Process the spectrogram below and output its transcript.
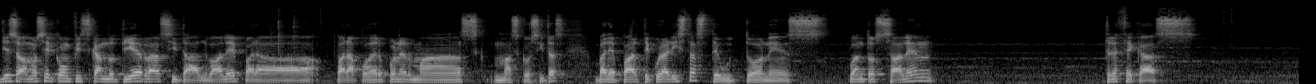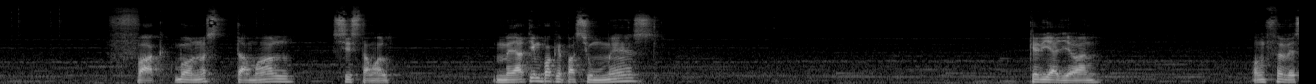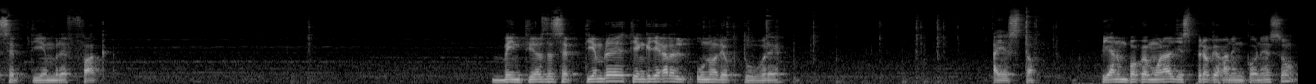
Y eso, vamos a ir confiscando tierras y tal, ¿vale? Para, para poder poner más, más cositas. Vale, particularistas teutones. ¿Cuántos salen? 13k. Fuck. Bueno, no está mal. Sí está mal. Me da tiempo a que pase un mes. ¿Qué día llegan? 11 de septiembre, fuck. 22 de septiembre, tienen que llegar el 1 de octubre. Ahí está. Pillan un poco de moral y espero que ganen con eso.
